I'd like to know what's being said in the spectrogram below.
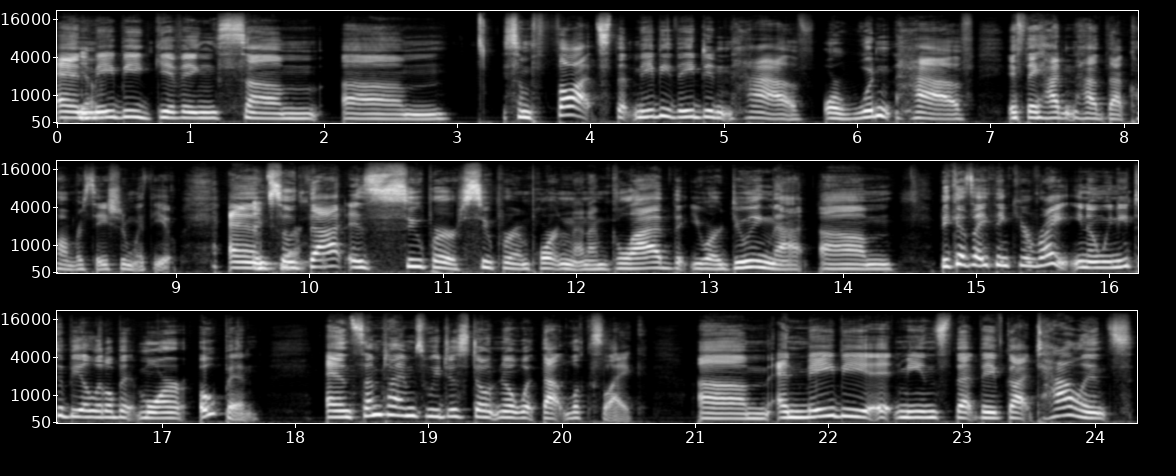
and yeah. maybe giving some um, some thoughts that maybe they didn't have or wouldn't have if they hadn't had that conversation with you. And exactly. so that is super, super important. And I'm glad that you are doing that um, because I think you're right. You know, we need to be a little bit more open. And sometimes we just don't know what that looks like. Um, and maybe it means that they've got talents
